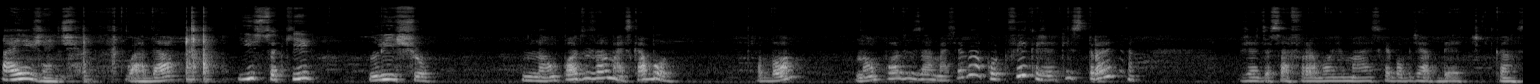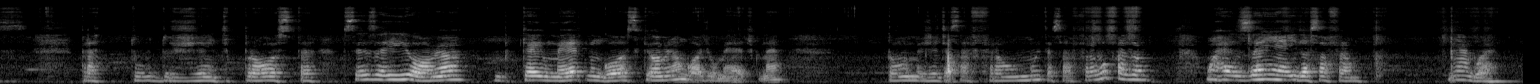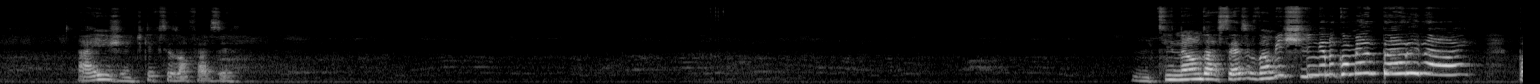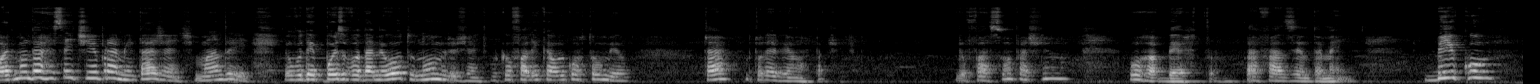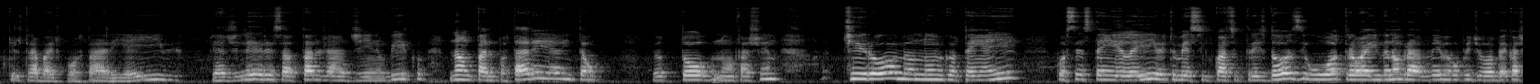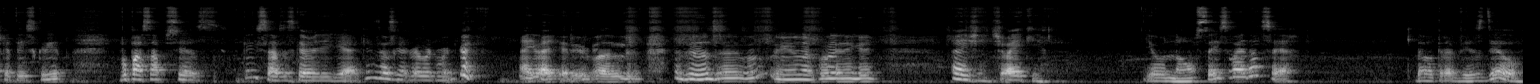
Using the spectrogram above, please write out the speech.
Aí, gente, guardar. Isso aqui, lixo. Não pode usar mais, acabou. Tá bom? Não pode usar mais. Você vê a cor que fica, gente? Que estranha. Gente, açafrão é bom demais, que é bom diabetes, câncer. Pra tudo, gente, próstata. Vocês aí, homem, ó, quer o médico, não gosta, que homem não gosta de um médico, né? Toma, gente, açafrão, muito açafrão. Vou fazer uma resenha aí do açafrão. Me aguarde. Aí, gente, o que, que vocês vão fazer? Se não dá certo, vocês não me xingam no comentário, não, hein? Pode mandar uma receitinha pra mim, tá, gente? Manda aí. Eu vou, depois eu vou dar meu outro número, gente, porque eu falei que a Oi cortou o meu. Tá? Eu tô devendo, gente? Eu faço uma faxina. O Roberto tá fazendo também. Bico, que ele trabalha de portaria aí. Jardineiro, só tá no jardim, no bico. Não tá em portaria, então eu tô numa faxina. Tirou meu número que eu tenho aí vocês têm ele aí, 86545312. O outro eu ainda não gravei, mas vou pedir o Roberto, acho que tem escrito. Vou passar para vocês. Quem sabe vocês querem me ligar? Quem sabe vocês querem coisa comigo? Aí vai querer. Aí, gente, olha aqui. Eu não sei se vai dar certo. Da outra vez deu.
